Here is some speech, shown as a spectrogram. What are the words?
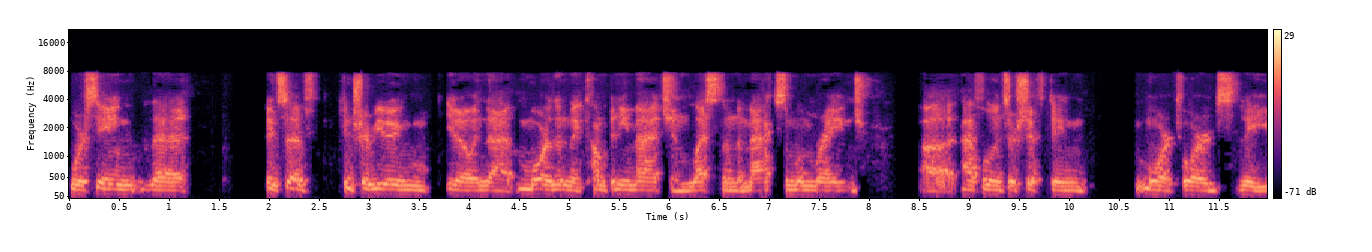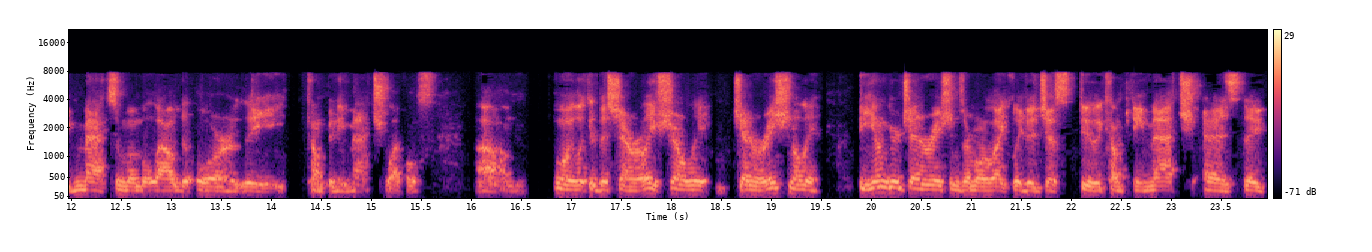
we're seeing that instead of contributing, you know, in that more than the company match and less than the maximum range, uh, affluents are shifting more towards the maximum allowed or the company match levels. Um, when we look at this generationally, generationally, the younger generations are more likely to just do the company match as they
